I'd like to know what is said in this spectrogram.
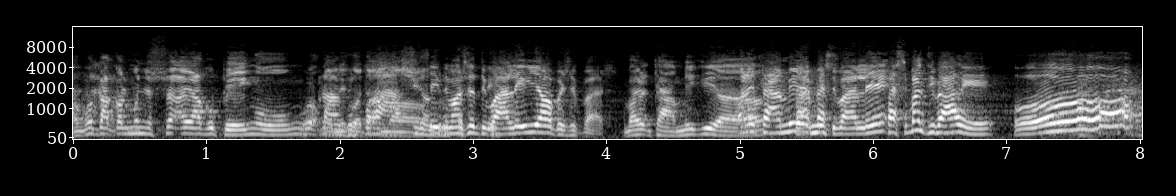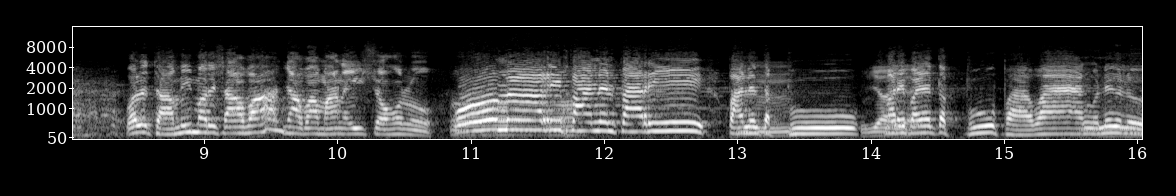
Aku takon menyesek ya aku bingung. Kok Kok nandur kok terasi. Sing dimaksud diwali ya apa sih, Bas? Balik dami ki ya. Oleh dami Dami pas dibalik. Basemen dibalik. Oh. Balik dami mari sawah nyawa mana iso ngono. Oh, mari panen pari, panen Hmm. tebu, mari panen tebu, bawang, ngene lho.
